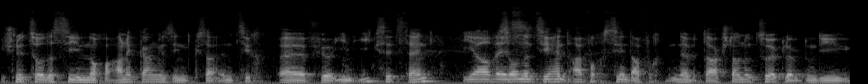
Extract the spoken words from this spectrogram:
ist nicht so, dass sie nachher angegangen sind und sich äh, für ihn eingesetzt haben. Ja, Sondern sie haben einfach, sie haben einfach neben da gestanden und zugeschaut. Und ich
